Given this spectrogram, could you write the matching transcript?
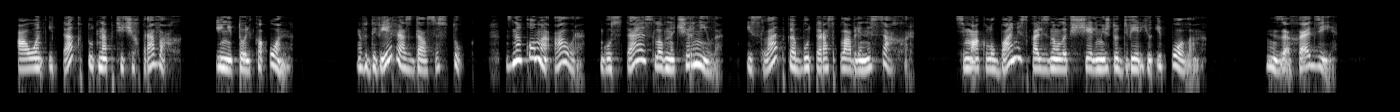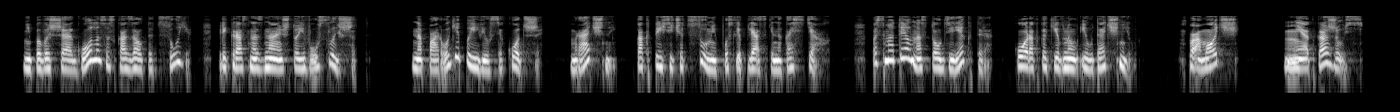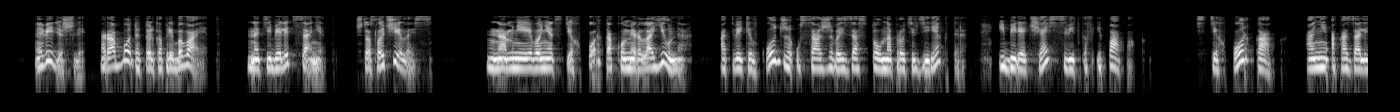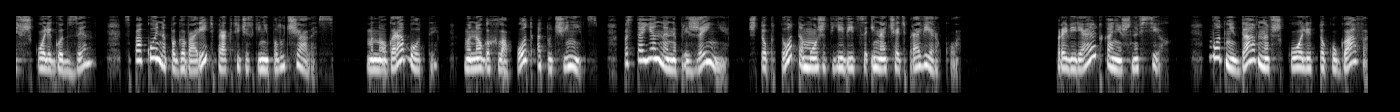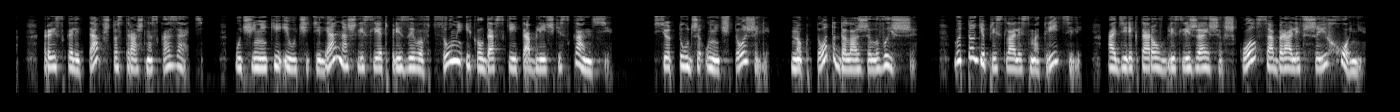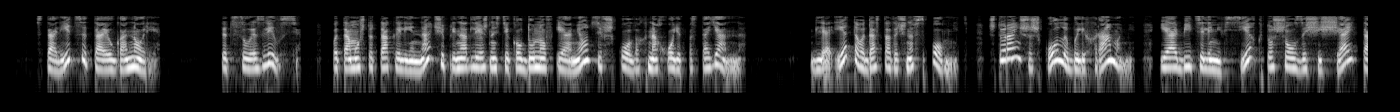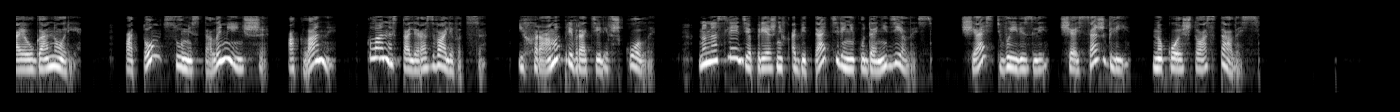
А он и так тут на птичьих правах. И не только он. В дверь раздался стук. Знакомая аура, густая, словно чернила, и сладкая, будто расплавленный сахар. Тьма клубами скользнула в щель между дверью и полом. «Заходи», — не повышая голоса, сказал Тецуя, прекрасно зная, что его услышат. На пороге появился Коджи, мрачный, как тысяча Цуми после пляски на костях. Посмотрел на стол директора, коротко кивнул и уточнил. «Помочь?» «Не откажусь. Видишь ли, работа только прибывает. На тебе лица нет. Что случилось?» «На мне его нет с тех пор, как умерла Юна», ответил Коджи, усаживаясь за стол напротив директора и беря часть свитков и папок. С тех пор, как они оказались в школе Годзен, спокойно поговорить практически не получалось. Много работы, много хлопот от учениц, постоянное напряжение, что кто-то может явиться и начать проверку. Проверяют, конечно, всех. Вот недавно в школе Токугава рыскали так, что страшно сказать. Ученики и учителя нашли след призыва в ЦУМе и колдовские таблички с канси. Все тут же уничтожили, но кто-то доложил выше. В итоге прислали смотрителей, а директоров близлежащих школ собрали в Шиихоне, столице Таюганори. Тецуя злился, потому что так или иначе принадлежности колдунов и амёдзи в школах находят постоянно. Для этого достаточно вспомнить, что раньше школы были храмами и обителями всех, кто шел защищать Тайоганори. Потом Цуми стало меньше, а кланы? Кланы стали разваливаться, и храмы превратили в школы. Но наследие прежних обитателей никуда не делось. Часть вывезли, часть сожгли, но кое-что осталось.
